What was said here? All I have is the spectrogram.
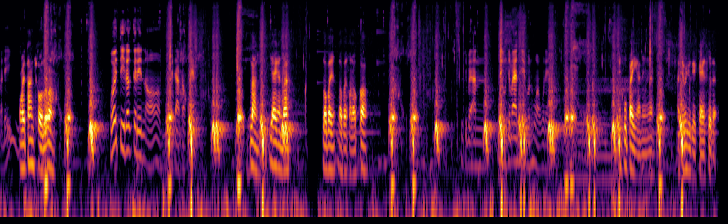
มาดิเอาไว้ตั้งโชว์หรือเปล่า เฮ้ยตีแล้วกระเด็นอ๋อมันไปดับดอกแป๊กหลังแยกกันปะเราไปเราไปของเราก็กูจะ ไปอันเดี๋ยวกูจะไปอันที่อยู่บนหัวกูเนี่ยที่กูไปอีกอันหนึ่งกันอันที่มันอยู่ไกลๆสุดอะ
